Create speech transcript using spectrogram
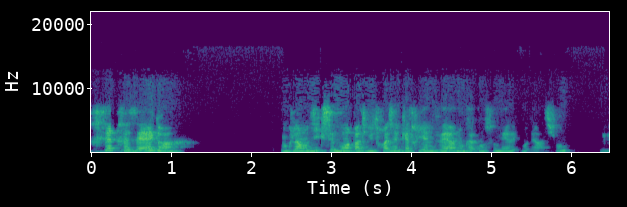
très très aigre. Donc là, on dit que c'est bon à partir du troisième, quatrième verre, donc à consommer avec modération. Mm.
